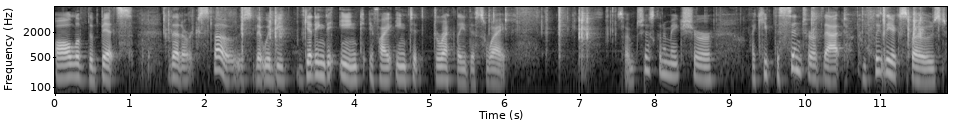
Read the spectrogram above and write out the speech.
all of the bits that are exposed that would be getting the ink if I inked it directly this way. So I'm just going to make sure I keep the center of that completely exposed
